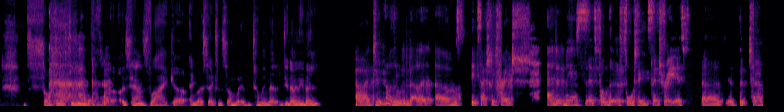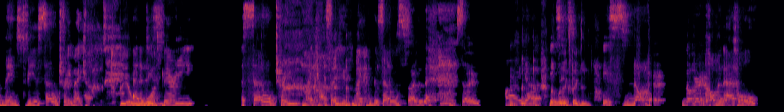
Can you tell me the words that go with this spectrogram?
soft enough to be. It sounds like uh, Anglo-Saxon somewhere. But tell me about it. Do you know anything about it? I do know a little bit about it. Um, it's actually French, and it means it's from the 14th century. It's uh, the term means to be a saddle tree maker. Be a and it what? is very a saddle tree maker. so you're making the saddles over there. So I uh, not what I expected. It's not very, not very common at all,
